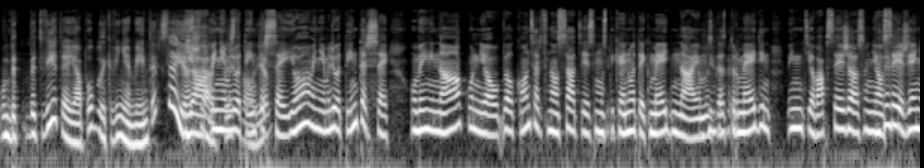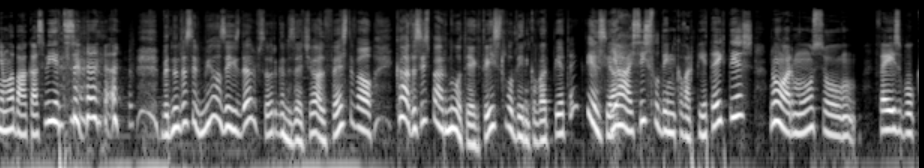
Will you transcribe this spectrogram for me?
un, bet, bet vietējā publika viņiem interesē. Jā, šādi viņiem ļoti festivāli, ja? interesē. Jā, viņiem ļoti interesē. Un viņi nāk, un jau vēl koncerts nav sācies. Mums tikai notiek mēģinājums, kas tur mēģina. Viņi jau apsēžās un jau sēž, ieņem labākās vietas. Bet nu, tas ir milzīgs darbs organizēt šādu festivālu. Kā tas vispār notiek? Tu izsludini, ka var pieteikties. Jā, Jā es izsludinu, ka var pieteikties nu, ar mūsu. Facebook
